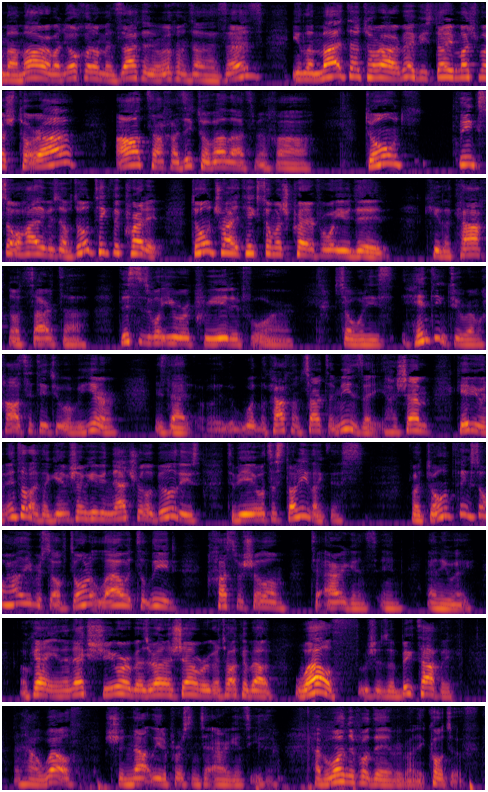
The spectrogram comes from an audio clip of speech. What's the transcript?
if you study much, much Torah, don't think so highly of yourself. Don't take the credit. Don't try to take so much credit for what you did. This is what you were created for. So what he's hinting to, Ramchal is hinting to over here, is that what Lakach Sarta means that Hashem gave you an intellect, that Hashem gave you natural abilities to be able to study like this. But don't think so highly of yourself. Don't allow it to lead Chas v'shalom to arrogance in any way. Okay, in the next shiur, Bezrat Hashem, we're going to talk about wealth, which is a big topic and how wealth should not lead a person to arrogance either. Have a wonderful day, everybody. Kotov.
